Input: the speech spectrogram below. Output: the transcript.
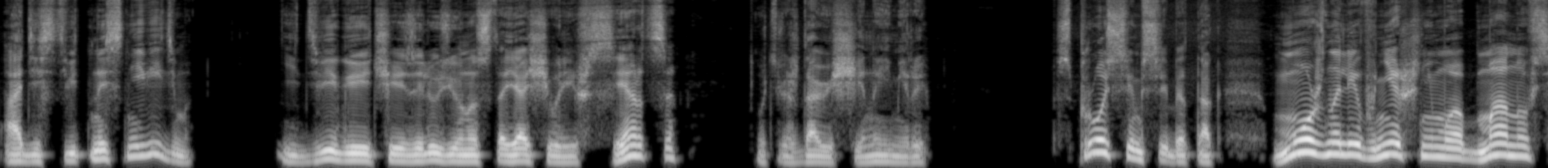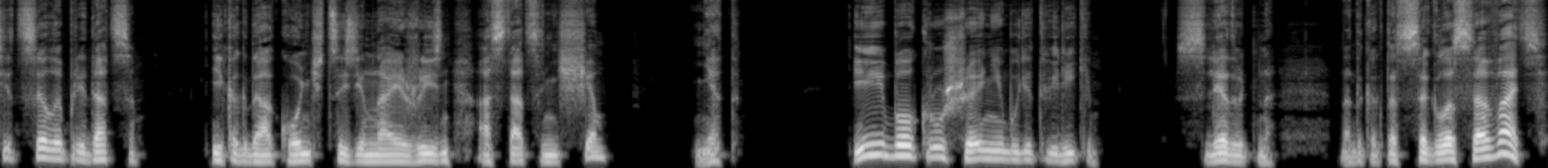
а действительность невидима, и двигает через иллюзию настоящего лишь сердце, утверждающее иные миры. Спросим себя так, можно ли внешнему обману всецело предаться, и когда окончится земная жизнь, остаться ни с чем? Нет. Ибо крушение будет великим. Следовательно, надо как-то согласовать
